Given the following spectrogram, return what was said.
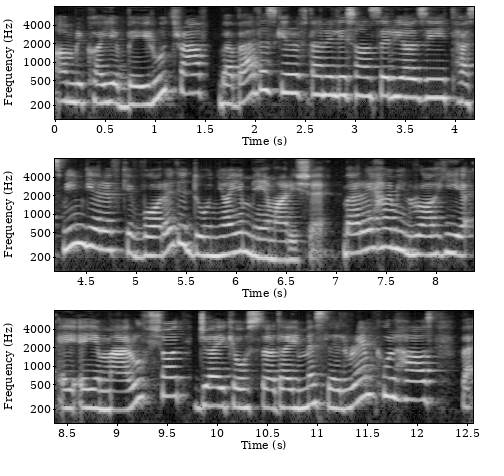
آمریکایی بیروت رفت و بعد از گرفتن لیسانس ریاضی تصمیم گرفت که وارد دنیای معماری شه. برای همین راهی ای ای معروف شد جایی که مثل رم کول هاوس و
